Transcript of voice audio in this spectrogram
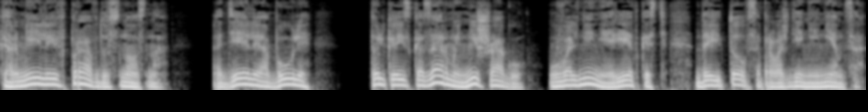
Кормили и вправду сносно. Одели, обули. Только из казармы ни шагу. Увольнение — редкость, да и то в сопровождении немца.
